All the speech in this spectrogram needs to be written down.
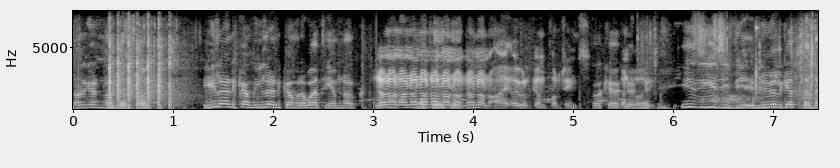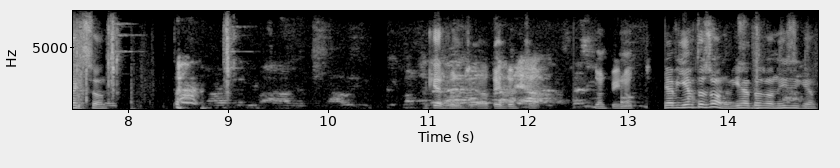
Not get What knocked. the fuck? Heal and come, heal and come. Rabati, I'm knock. No, no, no, no, no, Okay, no, no, okay. no, no, no. I, I will come for James. Okay, okay, okay. Easy, easy. We, we will get the next one. Be careful, uh, Aqeel, don't, don't be knocked. Yeah, we have the zone. We have the zone. Easy game.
